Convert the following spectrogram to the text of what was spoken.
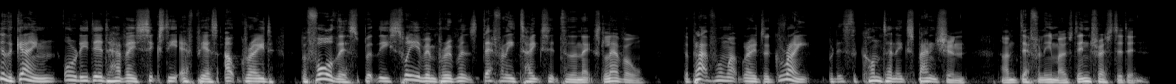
Know, the game already did have a 60 FPS upgrade before this, but the suite of improvements definitely takes it to the next level. The platform upgrades are great, but it's the content expansion I'm definitely most interested in.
